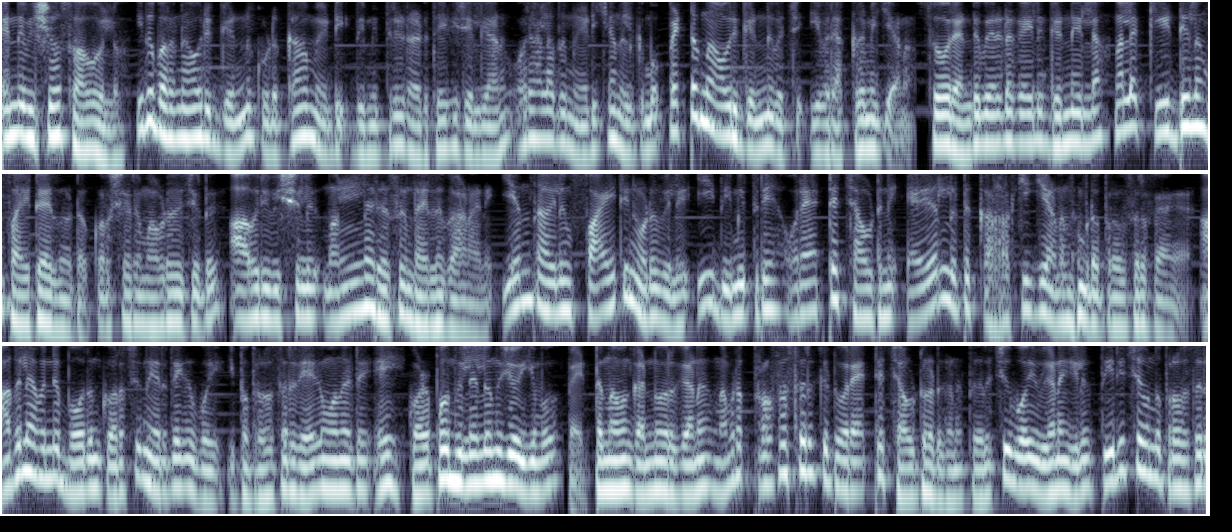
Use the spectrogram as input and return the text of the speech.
എന്നെ വിശ്വാസമാവുമല്ലോ ഇത് പറഞ്ഞ ആ ഒരു ഗണ്ണ് കൊടുക്കാൻ വേണ്ടി ദിമിത്രിയുടെ അടുത്തേക്ക് ചെല്ലുകയാണ്. ഒരാൾ അത് മേടിക്കാൻ നിൽക്കുമ്പോൾ പെട്ടെന്ന് ആ ഒരു ഗണ്ണ് വെച്ച് ഇവർ ആക്രമിക്കുകയാണ്. സോ രണ്ടുപേരുടെ കയ്യിൽ ഗണ്ണില്ല. നല്ല കിടിലും ഫൈറ്റ് ആയിരുന്നു കേട്ടോ. കുറച്ചു നേരം അവിടെ വെച്ചിട്ട് ആ ഒരു വിഷൽ നല്ല രസം ഉണ്ടായിരുന്നു കാണാൻ. എന്തായാലും ഫൈറ്റിനൊടുവിൽ ഈ ദിമിത്രിയെ ഒരൊറ്റ ചവിട്ടിന് എയറിലിട്ട് കറക്കിക്കുകയാണ് നമ്മുടെ പ്രൊഫസർ ഫാങ്. അതിൽ അവന്റെ ബോധം കുറച്ച് നേരത്തേക്ക് പോയി. ഇപ്പൊ പ്രൊഫസർ വേഗം വന്നിട്ട് ഏയ് കുഴപ്പമൊന്നുമില്ലല്ലോ എന്ന് ചോദിക്കുമ്പോൾ പെട്ടെന്ന് അവൻ കണ്ണുറക്കാണ് നമ്മുടെ പ്രൊഫസർ ഒരൊറ്റ ചവിട്ട് കൊടുക്കണം. തെറിച്ചു പോയി വീണെങ്കിലും തിരിച്ചു വന്ന് പ്രൊഫസർ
